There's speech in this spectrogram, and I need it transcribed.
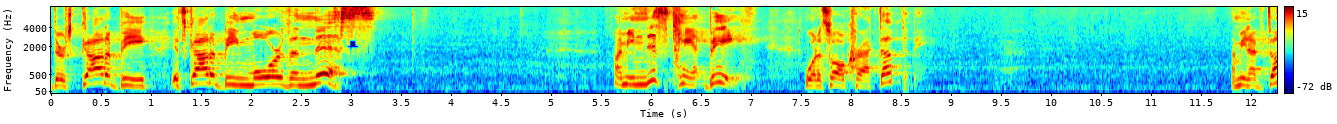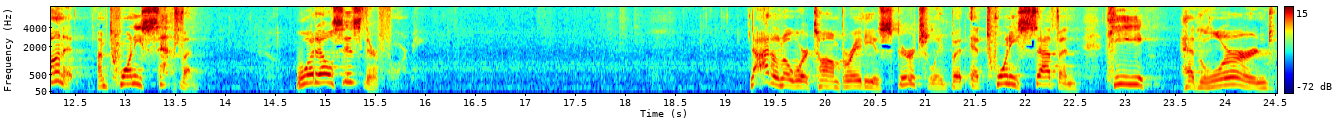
there's got to be, it's got to be more than this. I mean, this can't be what it's all cracked up to be. I mean, I've done it. I'm 27. What else is there for me? Now, I don't know where Tom Brady is spiritually, but at 27, he had learned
